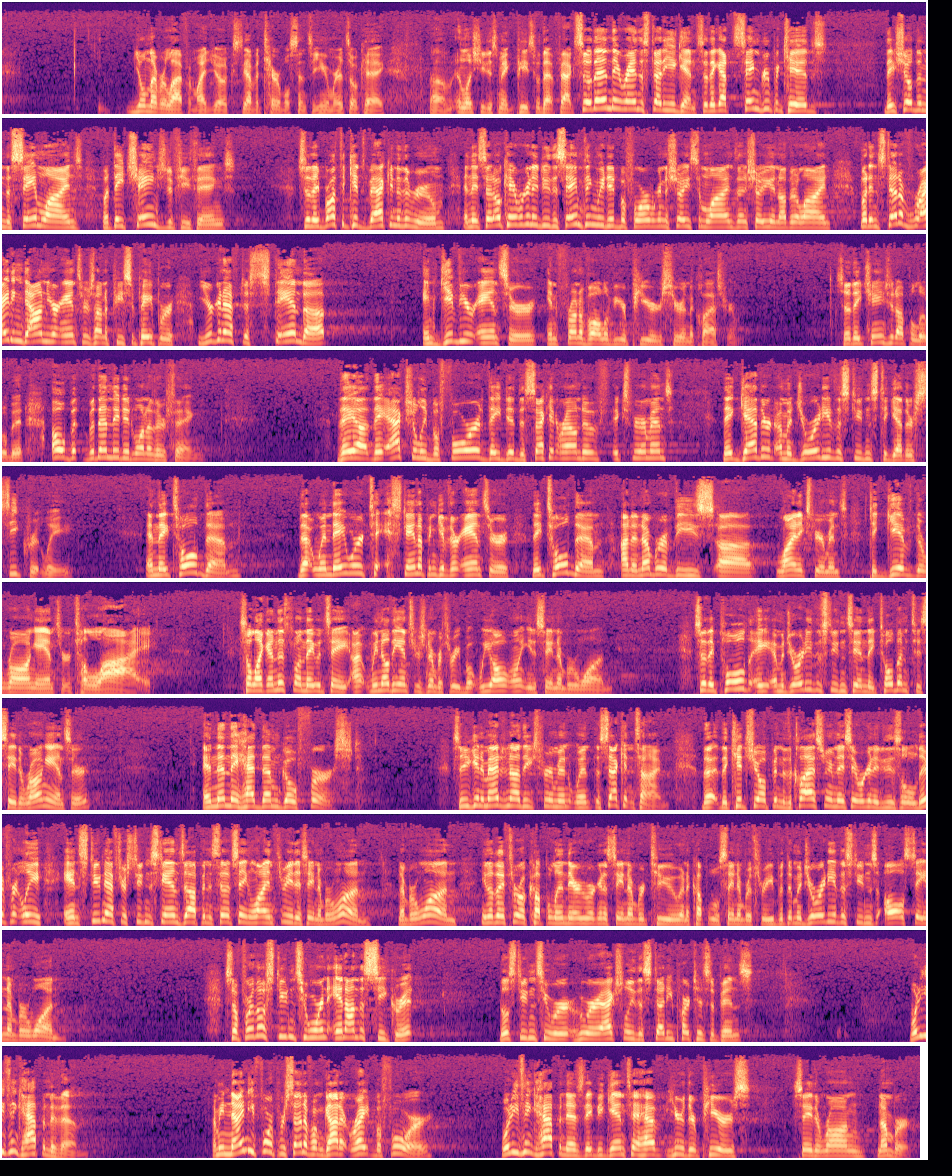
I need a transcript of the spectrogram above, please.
You'll never laugh at my jokes. You have a terrible sense of humor. It's okay, um, unless you just make peace with that fact. So then they ran the study again. So they got the same group of kids. They showed them the same lines, but they changed a few things. So they brought the kids back into the room and they said, okay, we're going to do the same thing we did before. We're going to show you some lines and show you another line. But instead of writing down your answers on a piece of paper, you're going to have to stand up and give your answer in front of all of your peers here in the classroom. So they changed it up a little bit. Oh, but, but then they did one other thing. They, uh, they actually, before they did the second round of experiments, they gathered a majority of the students together secretly, and they told them that when they were to stand up and give their answer, they told them on a number of these uh, line experiments to give the wrong answer, to lie. So, like on this one, they would say, We know the answer is number three, but we all want you to say number one. So, they pulled a, a majority of the students in, they told them to say the wrong answer, and then they had them go first. So you can imagine how the experiment went the second time. The, the kids show up into the classroom, they say, We're going to do this a little differently. And student after student stands up, and instead of saying line three, they say number one, number one. You know, they throw a couple in there who are going to say number two, and a couple will say number three, but the majority of the students all say number one. So for those students who weren't in on the secret, those students who were, who were actually the study participants, what do you think happened to them? I mean, 94% of them got it right before. What do you think happened as they began to have hear their peers say the wrong number?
